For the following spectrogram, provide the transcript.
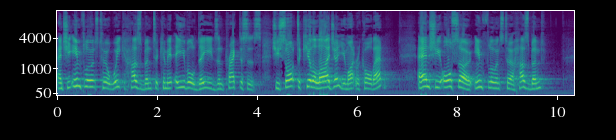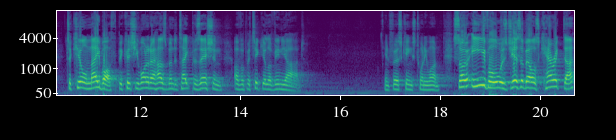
and she influenced her weak husband to commit evil deeds and practices. She sought to kill Elijah, you might recall that, and she also influenced her husband to kill Naboth because she wanted her husband to take possession of a particular vineyard in 1 Kings 21. So evil was Jezebel's character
